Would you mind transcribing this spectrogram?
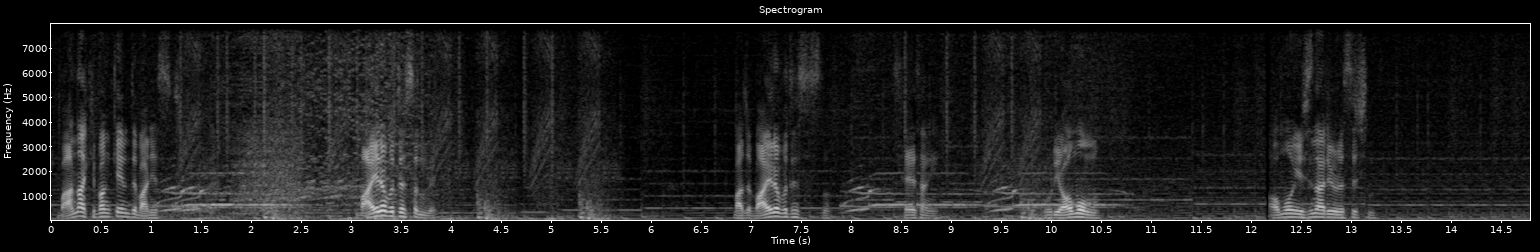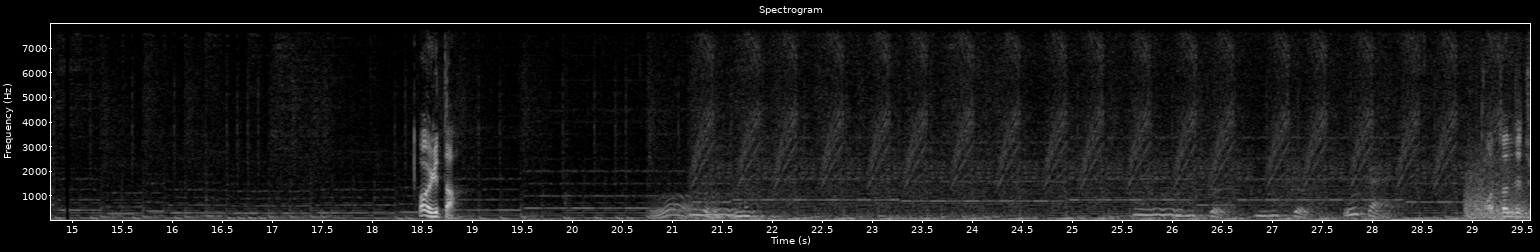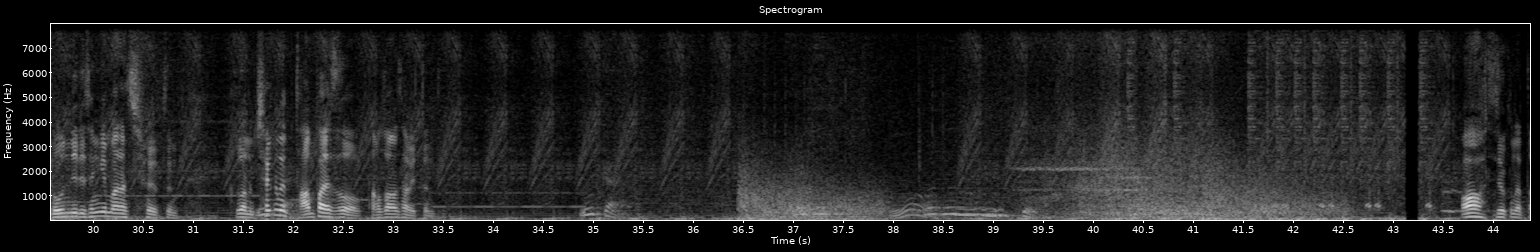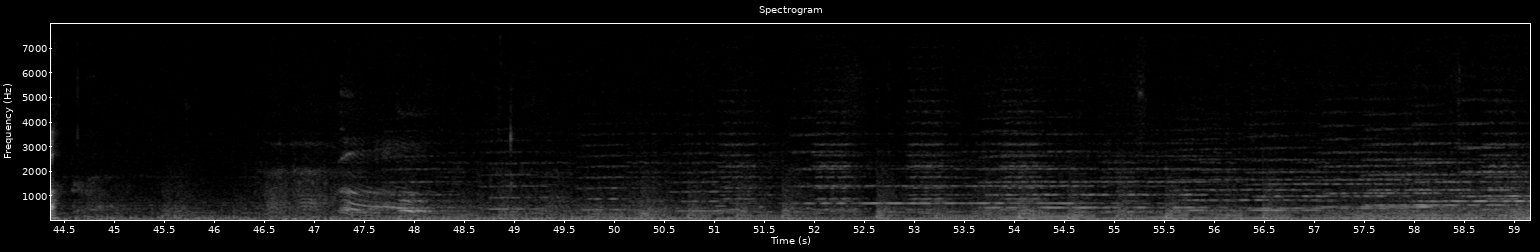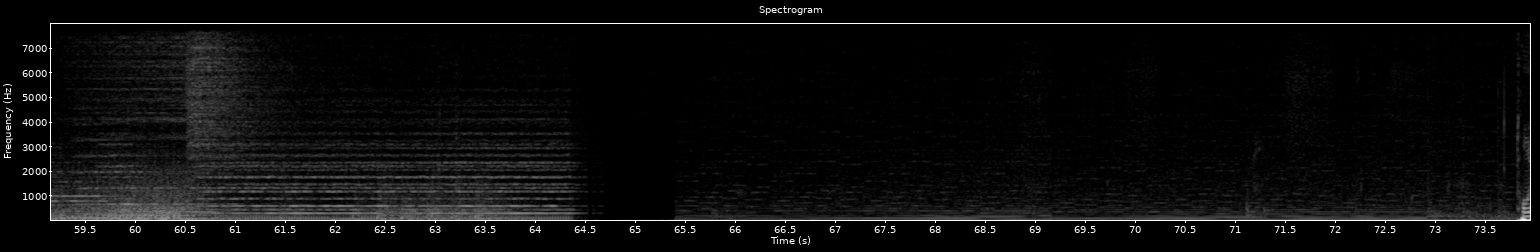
만화 기반 게임들 많이 했어. 마이러부터 했었네. 맞아, 마이러부터 했었어. 세상에. 우리 어몽. 어몽이 시나리오를 쓰신. 어, 여기 있다. 어쩐지 좋은 일이 생길만한 지였든 그거는 최근에 다음 판에서 방송한 사람 있던데. 아 드디어 끝났다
